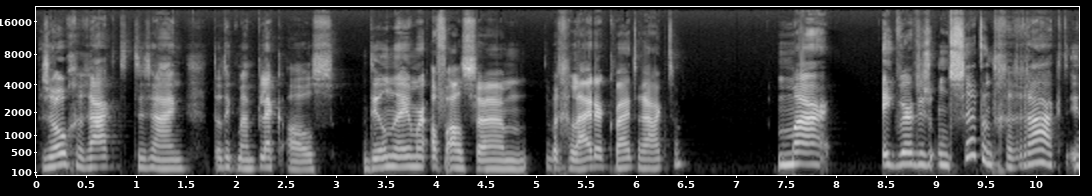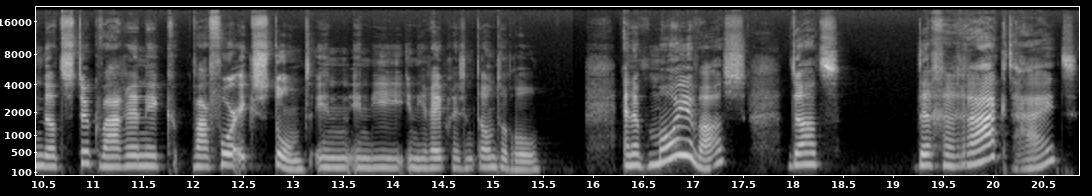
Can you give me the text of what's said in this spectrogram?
zo geraakt te zijn dat ik mijn plek als deelnemer of als um, begeleider kwijtraakte. Maar ik werd dus ontzettend geraakt in dat stuk waarin ik, waarvoor ik stond, in, in, die, in die representantenrol. En het mooie was dat de geraaktheid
